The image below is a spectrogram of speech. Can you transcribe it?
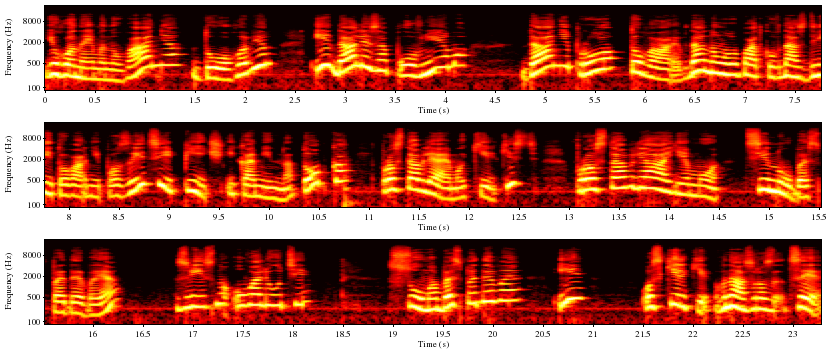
його найменування, договір і далі заповнюємо дані про товари. В даному випадку в нас дві товарні позиції: піч і камінна топка. Проставляємо кількість, проставляємо ціну без ПДВ, звісно, у валюті, сума без ПДВ і Оскільки в нас роз... це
